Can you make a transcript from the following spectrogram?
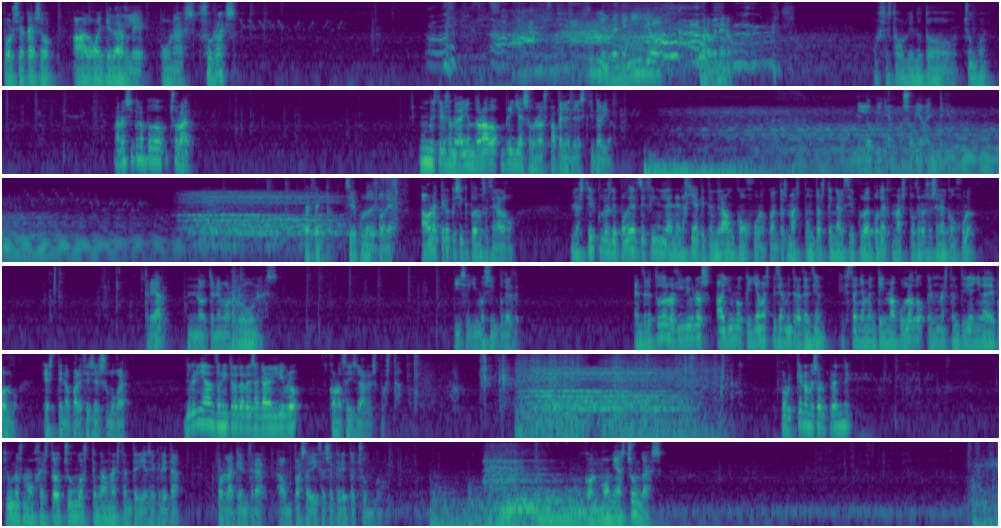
Por si acaso a algo hay que darle unas zurras. Uy, el venenillo. Bueno, veneno. Se está volviendo todo chungo, ¿eh? Ahora sí que lo puedo cholar. Un misterioso medallón dorado brilla sobre los papeles del escritorio. Lo pillamos, obviamente. Perfecto, círculo de poder. Ahora creo que sí que podemos hacer algo. Los círculos de poder definen la energía que tendrá un conjuro. Cuantos más puntos tenga el círculo de poder, más poderoso será el conjuro. Crear. No tenemos runas. Y seguimos sin poder hacer... Entre todos los libros hay uno que llama especialmente la atención. Extrañamente inmaculado en una estantería llena de polvo. Este no parece ser su lugar. ¿Debería Anthony tratar de sacar el libro? Conocéis la respuesta. ¿Por qué no me sorprende que unos monjes todos chungos tengan una estantería secreta por la que entrar a un pasadizo secreto chungo? Con momias chungas.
